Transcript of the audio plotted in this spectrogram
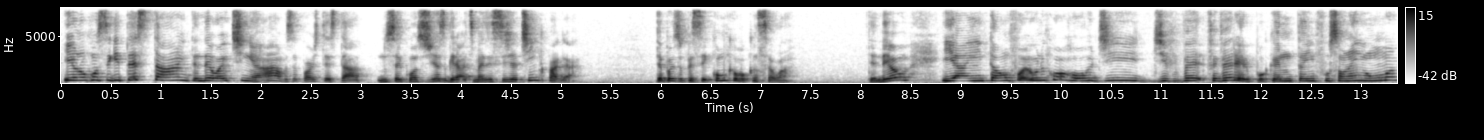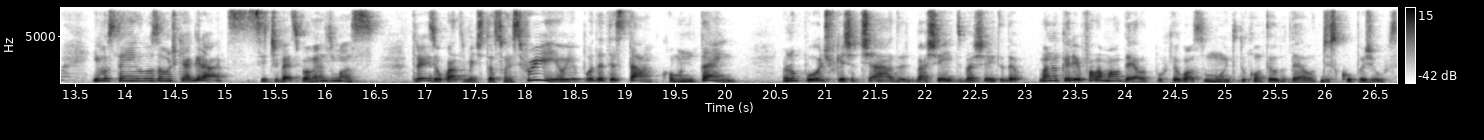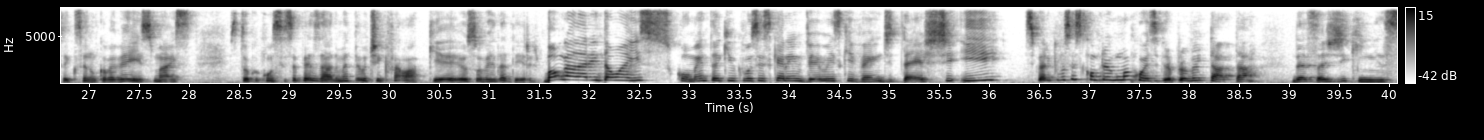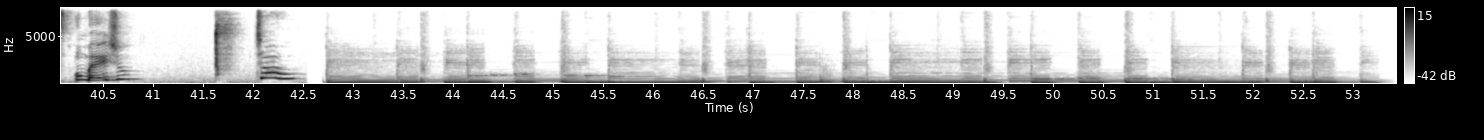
E eu não consegui testar, entendeu? Aí tinha, ah, você pode testar não sei quantos dias grátis, mas esse já tinha que pagar. Depois eu pensei, como que eu vou cancelar? Entendeu? E aí então foi o único horror de, de fevereiro, porque não tem função nenhuma e você tem a ilusão de que é grátis. Se tivesse pelo menos umas três ou quatro meditações free, eu ia poder testar. Como não tem, eu não pude, fiquei chateada, baixei, desbaixei, entendeu? Mas não queria falar mal dela, porque eu gosto muito do conteúdo dela. Desculpa, Ju, sei que você nunca vai ver isso, mas estou com a consciência pesada, mas eu tinha que falar, porque eu sou verdadeira. Bom, galera, então é isso. Comenta aqui o que vocês querem ver mês que vem de teste e Espero que vocês comprem alguma coisa para aproveitar, tá? Dessas diquinhas. Um beijo. Tchau!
